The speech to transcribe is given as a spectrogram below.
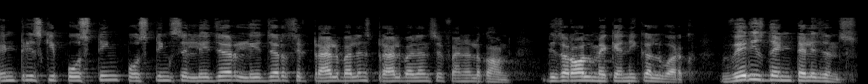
Entries की पोस्टिंग पोस्टिंग से लेजर लेजर से ट्रायल बैलेंस ट्रायल बैलेंस से final account this are all mechanical work where is the intelligence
